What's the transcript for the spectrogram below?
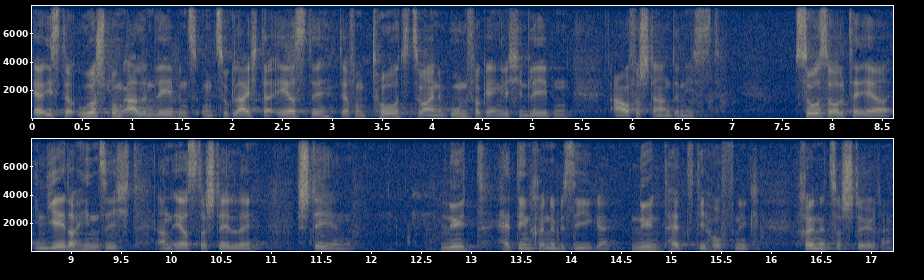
Er ist der Ursprung allen Lebens und zugleich der Erste, der vom Tod zu einem unvergänglichen Leben auferstanden ist. So sollte er in jeder Hinsicht an erster Stelle stehen. Nichts hätte ihn können besiegen, nichts hätte die Hoffnung können zerstören.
